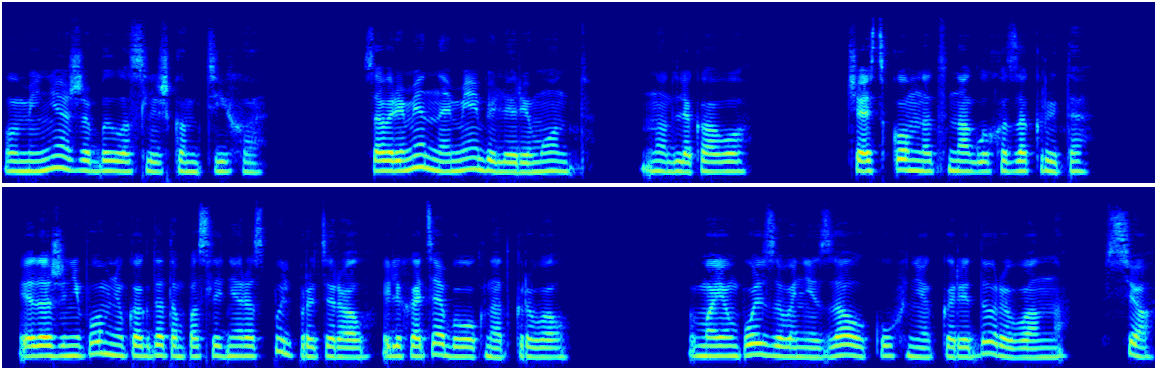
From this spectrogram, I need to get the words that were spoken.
У меня же было слишком тихо. Современная мебель и ремонт. Но для кого? Часть комнат наглухо закрыта. Я даже не помню, когда там последний раз пыль протирал или хотя бы окна открывал. В моем пользовании зал, кухня, коридор и ванна. Все.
